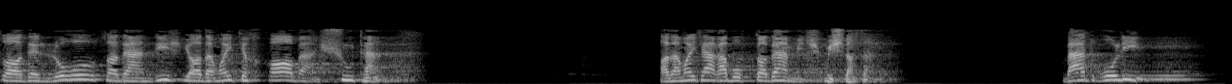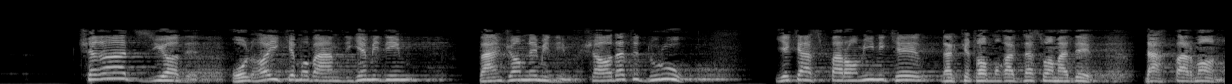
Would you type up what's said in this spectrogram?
ساده و ساده اندیش یا آدمایی که خوابن شوتن. آدمایی که عقب افتادن می‌شناسن. بعد قولی. چقدر زیاده. قولهایی که ما به همدیگه میدیم و انجام نمیدیم. شهادت دروغ. یکی از فرامینی که در کتاب مقدس آمده. ده فرمان.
